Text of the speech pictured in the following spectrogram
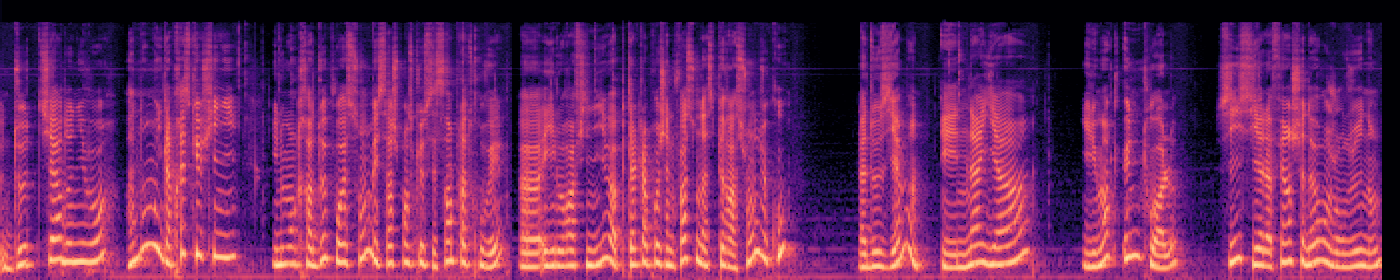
deux tiers de niveau. Ah non, il a presque fini. Il nous manquera deux poissons, mais ça, je pense que c'est simple à trouver. Euh, et il aura fini, bah, peut-être la prochaine fois, son aspiration, du coup. La deuxième. Et Naya, il lui manque une toile. Si, si, elle a fait un shader aujourd'hui, non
